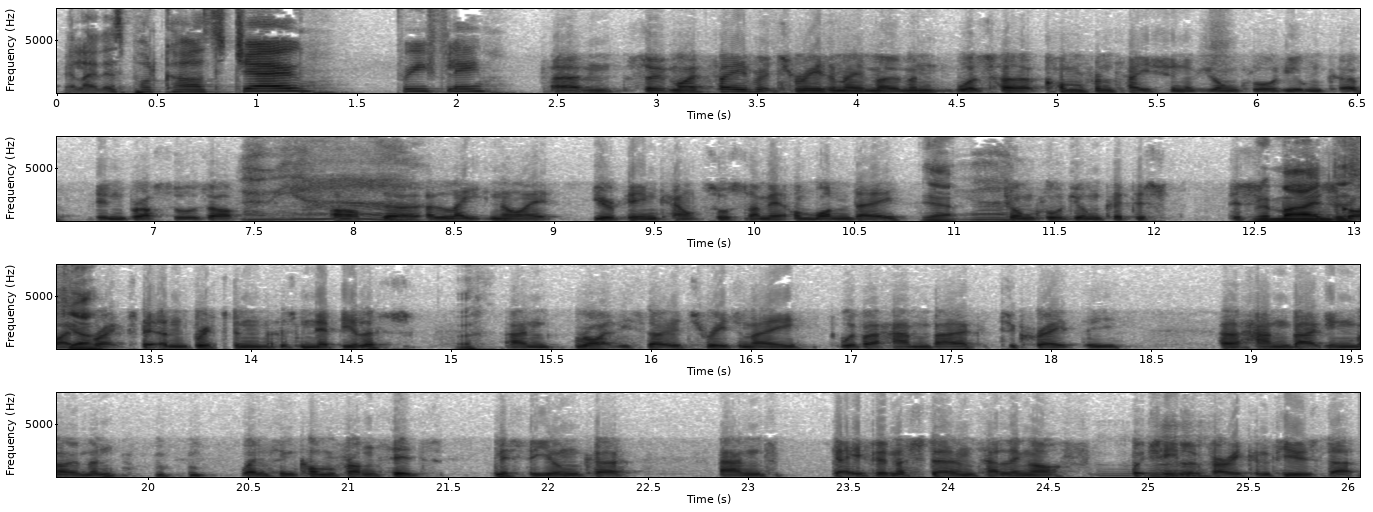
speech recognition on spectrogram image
A bit like this podcast. Joe, briefly. Um, so my favourite Theresa May moment was her confrontation of Jean-Claude Juncker in Brussels after, Oh, yeah. after a late night European Council summit on one day. Yeah. Yeah. Jean-Claude Juncker dis- dis- Remind us, described Brexit and Britain as nebulous, and rightly so. Theresa May, with her handbag to create the her handbagging moment, went and confronted Mr. Juncker and gave him a stern telling off, which he looked very confused at.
